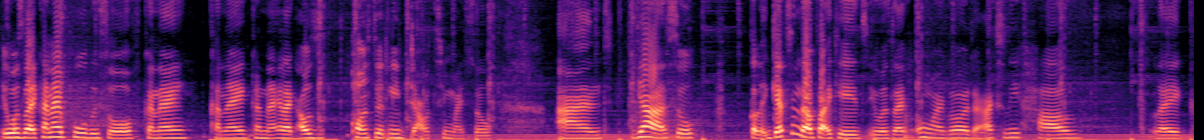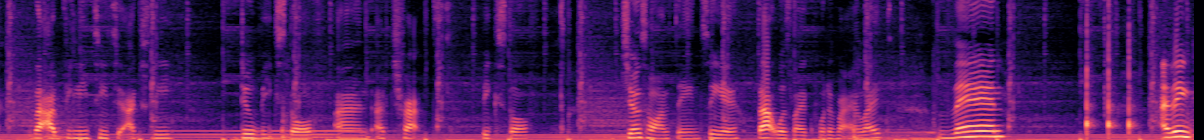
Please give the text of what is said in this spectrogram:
it was like, can I pull this off? Can I? Can I? Can I? Like I was constantly doubting myself, and yeah, so like getting that package, it was like, oh my god, I actually have like that ability to actually do big stuff and attract big stuff. Do you know what I'm saying? So yeah, that was like whatever I highlights. Then I think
